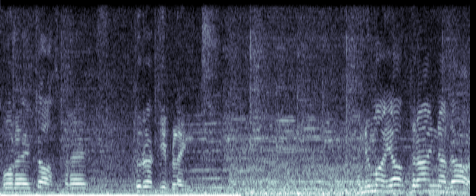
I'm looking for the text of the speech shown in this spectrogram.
vooruit, achteruit, totdat hij blinkt. En nu mag je afdraaien naar daar.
